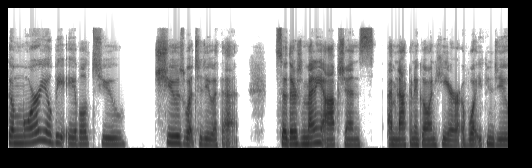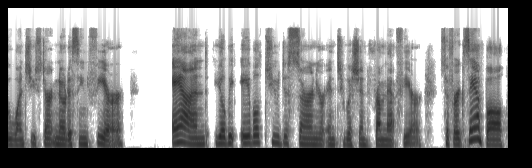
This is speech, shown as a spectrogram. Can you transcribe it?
the more you'll be able to choose what to do with it so there's many options I'm not going to go in here of what you can do once you start noticing fear. And you'll be able to discern your intuition from that fear. So, for example,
